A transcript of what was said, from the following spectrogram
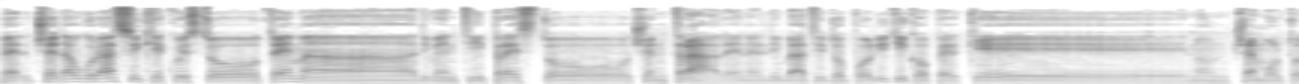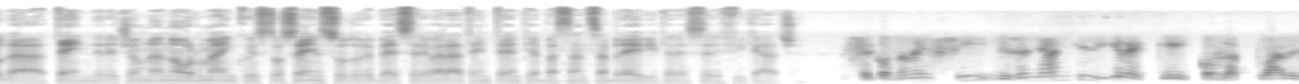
Beh, c'è da augurarsi che questo tema diventi presto centrale nel dibattito politico perché non c'è molto da attendere, cioè una norma in questo senso dovrebbe essere varata in tempi abbastanza brevi per essere efficace. Secondo me sì, bisogna anche dire che con l'attuale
